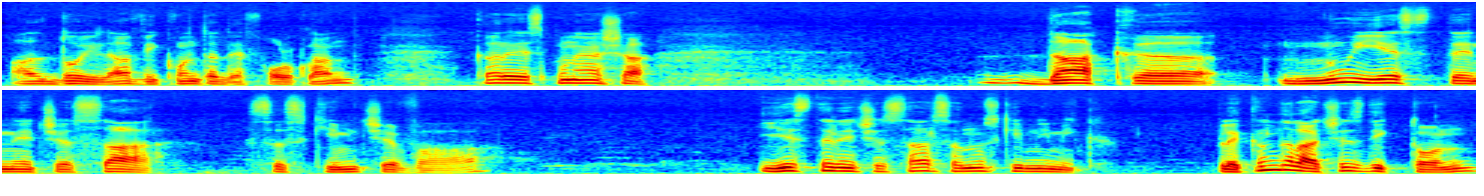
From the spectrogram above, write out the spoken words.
al doilea, Viconte de Falkland, care spune așa, dacă nu este necesar să schimbi ceva, este necesar să nu schimbi nimic. Plecând de la acest dicton,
